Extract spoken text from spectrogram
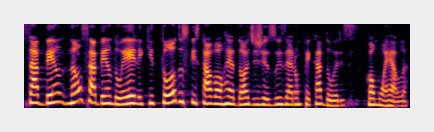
Sabendo, não sabendo ele que todos que estavam ao redor de Jesus eram pecadores, como ela.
